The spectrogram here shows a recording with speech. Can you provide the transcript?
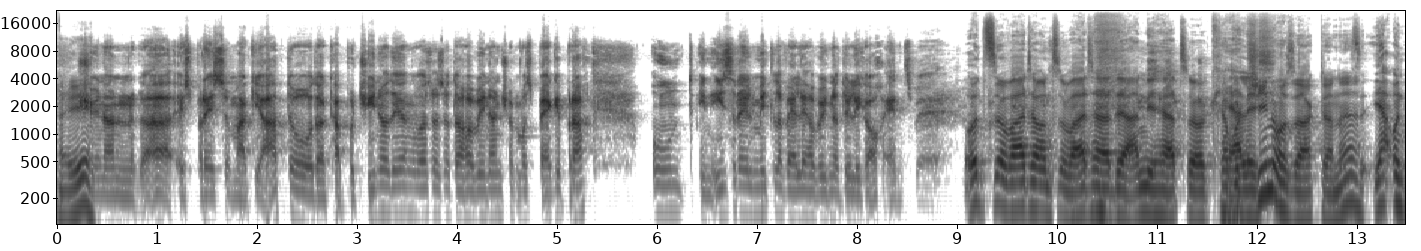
Ja, eh. schönen äh, Espresso Macchiato oder Cappuccino oder irgendwas. Also da habe ich ihnen schon was beigebracht. Und in Israel mittlerweile habe ich natürlich auch ein, zwei Und so weiter und so weiter. Der Andi Herzog. herrlich. Cappuccino sagt er, ne? Ja, und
